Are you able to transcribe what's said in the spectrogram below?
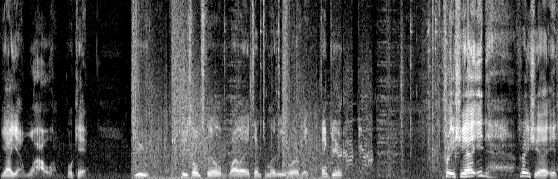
Yeah, yeah. Wow. Okay. You, please hold still while I attempt to murder you horribly. Thank you. Appreciated. Appreciated.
